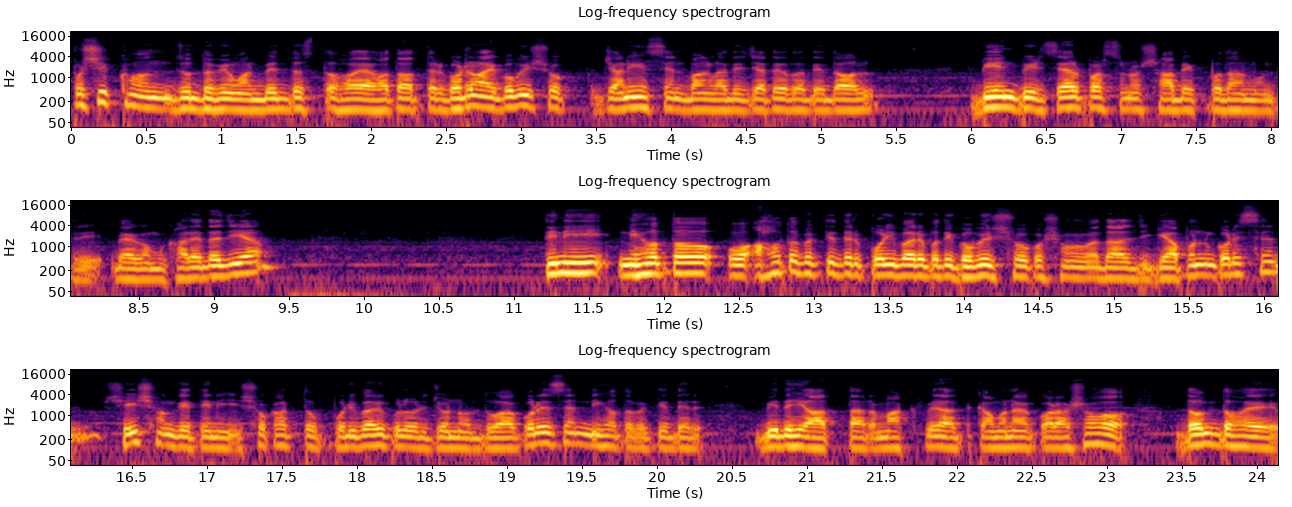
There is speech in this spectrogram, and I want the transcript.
প্রশিক্ষণ যুদ্ধ বিমান বিধ্বস্ত হয়ে হতাহতের ঘটনায় গভীর শোক জানিয়েছেন বাংলাদেশ জাতীয়তাবাদী দল, বিএনপির চেয়ারপারসন ও সাবেক প্রধানমন্ত্রী বেগম খালেদা জিয়া। তিনি নিহত ও আহত ব্যক্তিদের পরিবারের প্রতি গভীর শোক ও সমবেদনা জ্ঞাপন করেছেন। সেই সঙ্গে তিনি শোকার্ত পরিবারগুলোর জন্য দোয়া করেছেন। নিহত ব্যক্তিদের বিদেহী আত্মার মাখফিরাত কামনা করা সহ দগ্ধ হয়ে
